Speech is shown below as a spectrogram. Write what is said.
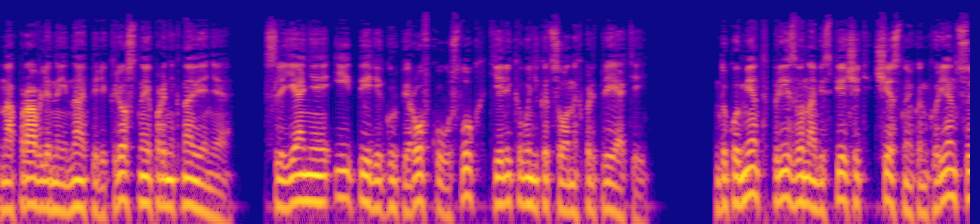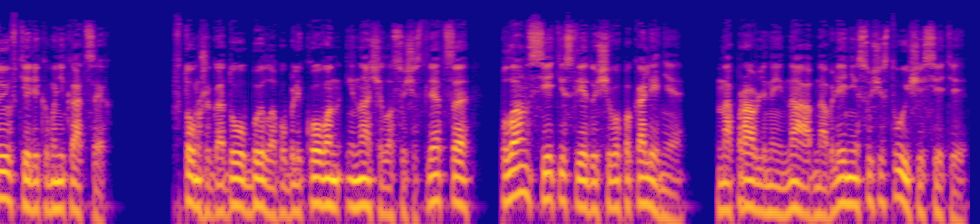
направленный на перекрестное проникновение, слияние и перегруппировку услуг телекоммуникационных предприятий. Документ призван обеспечить честную конкуренцию в телекоммуникациях. В том же году был опубликован и начал осуществляться план сети следующего поколения, направленный на обновление существующей сети,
